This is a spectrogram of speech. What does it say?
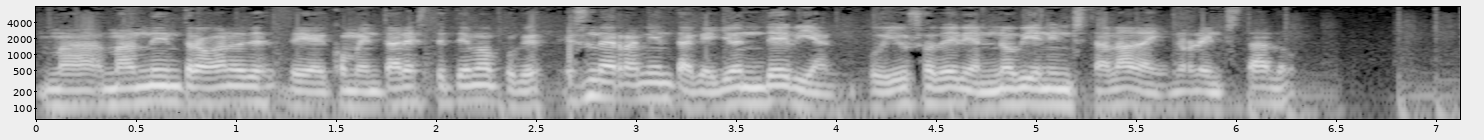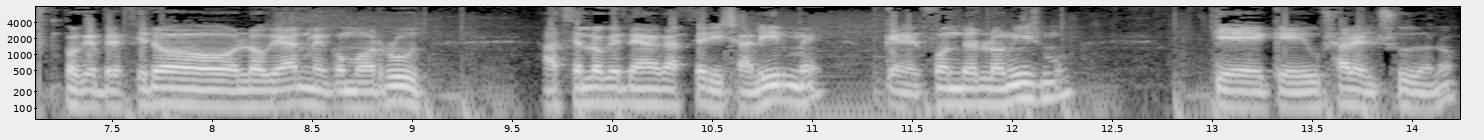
me, ha- me han de comentar este tema, porque es una herramienta que yo en Debian, porque yo uso Debian no bien instalada y no la instalo, porque prefiero loguearme como root, hacer lo que tenga que hacer y salirme, que en el fondo es lo mismo, que, que usar el sudo, ¿no?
